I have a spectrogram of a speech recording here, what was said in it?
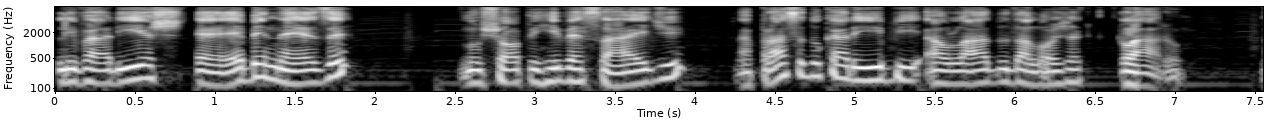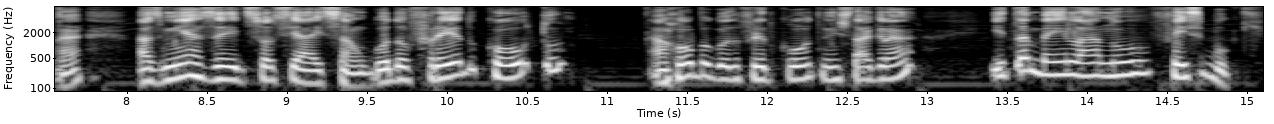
livraria é, Ebenezer, no shopping Riverside, na Praça do Caribe, ao lado da loja Claro. Né? As minhas redes sociais são Godofredo Couto, arroba Godofredo Couto no Instagram e também lá no Facebook.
